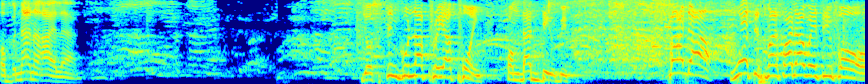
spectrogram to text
or Banana Island. Your singular prayer point from that day will be Father, what is my father waiting for?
